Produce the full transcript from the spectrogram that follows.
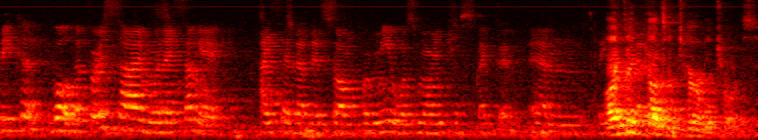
Because, well, the first time when I sung it, I said that this song for me was more introspective and. I think that's a terrible choice.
